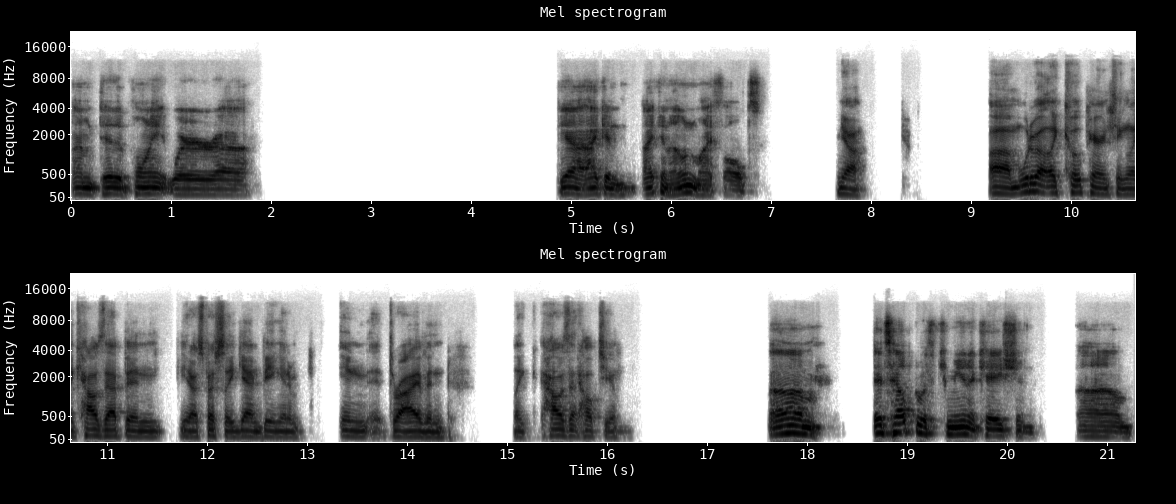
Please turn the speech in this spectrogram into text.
I'm to the point where uh, yeah, I can I can own my faults. Yeah. Um, what about like co-parenting? Like, how's that been? You know, especially again being in in Thrive and like, how has that helped you? Um, it's helped with communication. Um,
